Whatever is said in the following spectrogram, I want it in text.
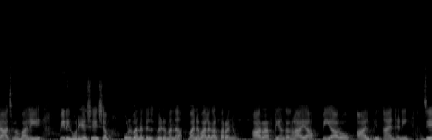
രാജവെമ്പാലയെ പിടികൂടിയ ശേഷം ഉൾവനത്തിൽ വിടുമെന്ന് വനപാലകർ പറഞ്ഞു. ആർ ആർ ടി അംഗങ്ങളായ P R O Albin Antony J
